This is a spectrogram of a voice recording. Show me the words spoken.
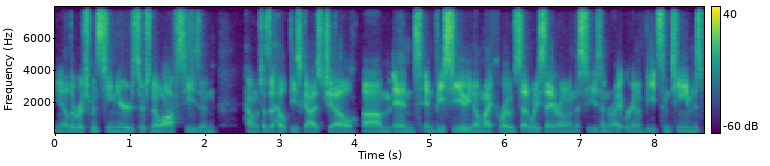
you know the Richmond seniors. There's no off season how much does it help these guys gel? Um, and in VCU, you know, Mike Rhoades said what he say earlier in the season, right? We're going to beat some teams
